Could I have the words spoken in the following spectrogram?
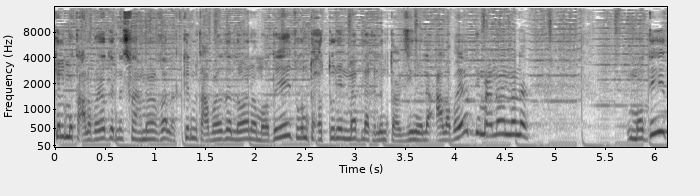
كلمة على بياض الناس فاهمها غلط. كلمة على بياض اللي هو أنا مضيت وأنتوا حطوا لي المبلغ اللي أنتوا عايزينه. لا على بياض دي معناها إن أنا مضيت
